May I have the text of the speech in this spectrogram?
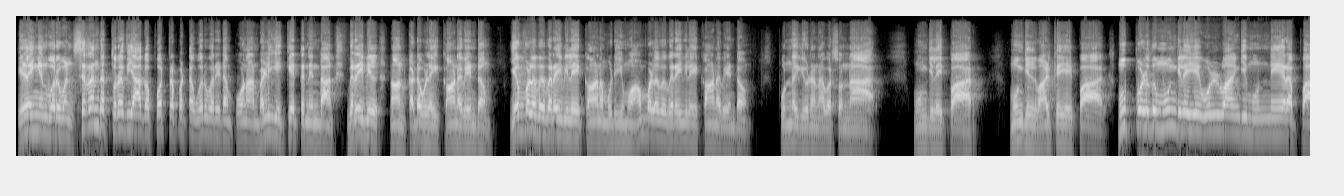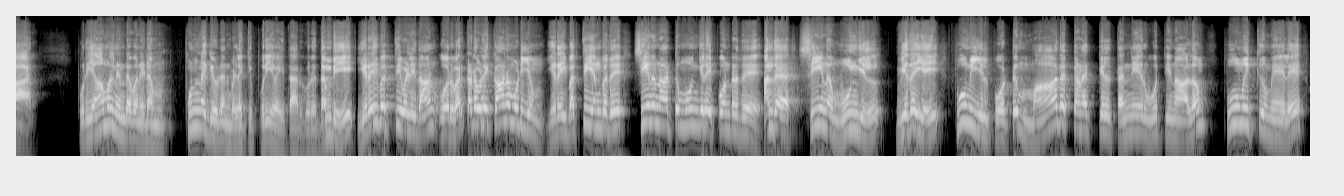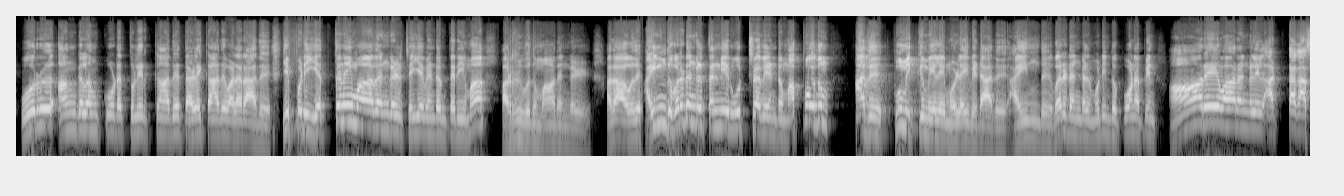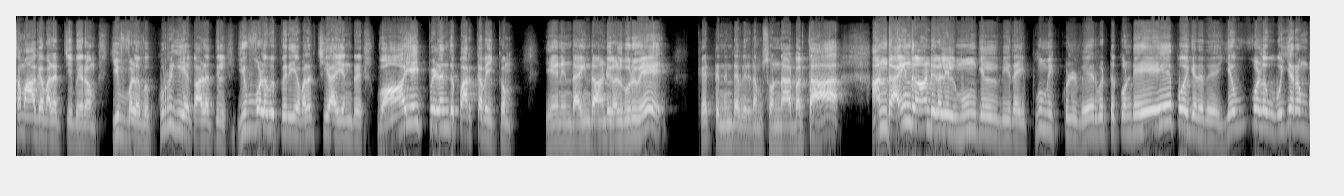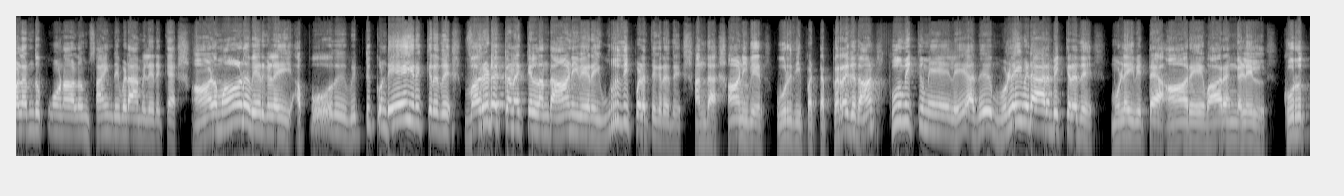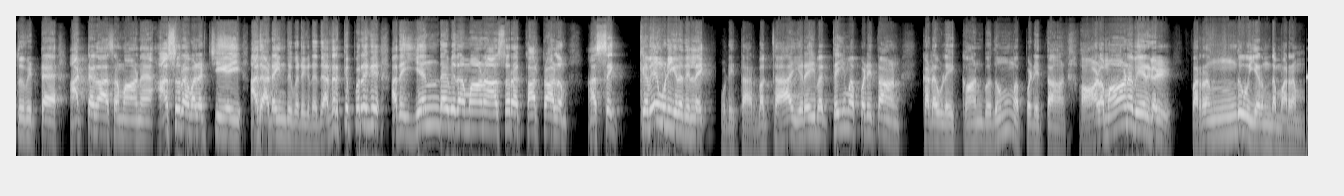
இளைஞன் ஒருவன் சிறந்த துறவியாக போற்றப்பட்ட ஒருவரிடம் போனான் வழியை கேட்டு நின்றான். விரைவில் நான் கடவுளை காண வேண்டும். எவ்வளவு விரைவிலே காண முடியுமோ அவ்வளவு விரைவிலே காண வேண்டும். புன்னகையுடன் அவர் சொன்னார் மூங்கிலை பார் மூங்கில் வாழ்க்கையை பார் முப்பொழுது மூங்கிலையை உள்வாங்கி முன்னேற பார். புரியாமல் நின்றவனிடம் புன்னகையுடன் விளக்கி புரிய வைத்தார் குரு. தம்பி இறைபக்தி வழிதான் ஒருவர் கடவுளை காண முடியும். இறைபக்தி என்பது சீன நாட்டு மூங்கிலை போன்றது. அந்த சீன மூங்கில் விதையை பூமியில் போட்டு மாதக்கணக்கில் தண்ணீர் ஊற்றினாலும் பூமிக்கு மேலே ஒரு அங்கலம் கூட துளிர்க்காது தழைக்காது வளராது. இப்படி எத்தனை மாதங்கள் செய்ய வேண்டும் தெரியுமா? அறுபது மாதங்கள். அதாவது ஐந்து வருடங்கள் தண்ணீர் ஊற்ற வேண்டும். அப்போதும் அது பூமிக்கு மேலே முளை விடாது ஐந்து வருடங்கள் முடிந்து போன பின் ஆறே வாரங்களில் அட்டகாசமாக வளர்ச்சி பெறும். இவ்வளவு குறுகிய காலத்தில் இவ்வளவு பெரிய வளர்ச்சியா என்று வாயை பிளந்து பார்க்க வைக்கும். ஏன் இந்த ஐந்து ஆண்டுகள் குருவே? கேட்டு நின்றவரிடம் சொன்னார் பக்தா அந்த ஐந்து ஆண்டுகளில் மூங்கில் விதை பூமிக்குள் வேர்விட்டு கொண்டே போகிறது. எவ்வளவு உயரம் வளர்ந்து போனாலும் சாய்ந்து விடாமல் இருக்க ஆழமான வேர்களை அப்போது விட்டுக்கொண்டே இருக்கிறது. வருடக்கணக்கில் அந்த ஆணிவேரை உறுதிப்படுத்துகிறது. அந்த ஆணிவேர் உறுதிப்பட்ட பிறகுதான் பூமிக்கு மேலே அது முளைவிட ஆரம்பிக்கிறது. முளைவிட்ட ஆறே வாரங்களில் குறுத்துவிட்ட அட்டகாசமான அசுர வளர்ச்சியை அது அடைந்து வருகிறது. அதற்கு பிறகு அதை எந்த விதமான அசுர காற்றாலும் அசைக்கவே முடிகிறதில்லை. முடித்தார். பக்தா இறை பக்தையும் அப்படித்தான். கடவுளை காண்பதும் அப்படித்தான். ஆழமான வேர்கள் பறந்து உயர்ந்த மரம்.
